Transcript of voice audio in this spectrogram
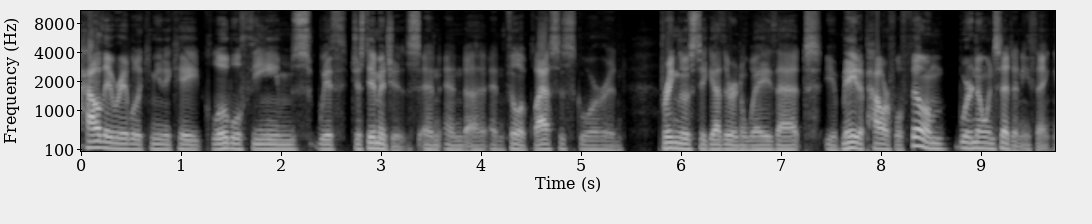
how they were able to communicate global themes with just images, and and uh, and Philip Glass's score, and bring those together in a way that you know, made a powerful film where no one said anything.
